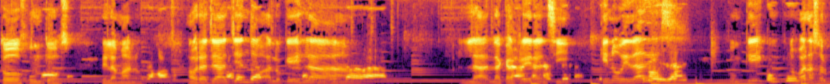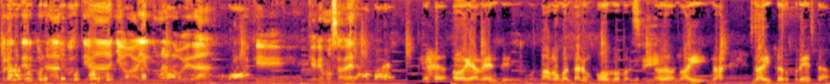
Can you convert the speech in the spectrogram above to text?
todos juntos de la mano. Ahora ya yendo a lo que es la, la, la carrera en sí. ¿Qué novedades? ¿Con qué nos van a sorprender con algo este año? ¿Hay alguna novedad? Porque queremos saber. Obviamente, vamos a contar un poco porque si no, no, hay, no, hay sorpresa.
